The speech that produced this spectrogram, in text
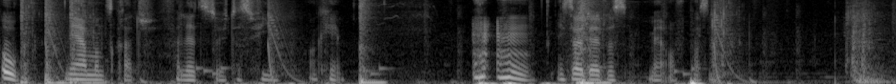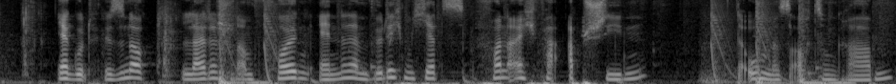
Oh, wir haben uns gerade verletzt durch das Vieh. Okay. Ich sollte etwas mehr aufpassen. Ja gut, wir sind auch leider schon am Folgenende. Dann würde ich mich jetzt von euch verabschieden. Da oben ist auch zum Graben.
